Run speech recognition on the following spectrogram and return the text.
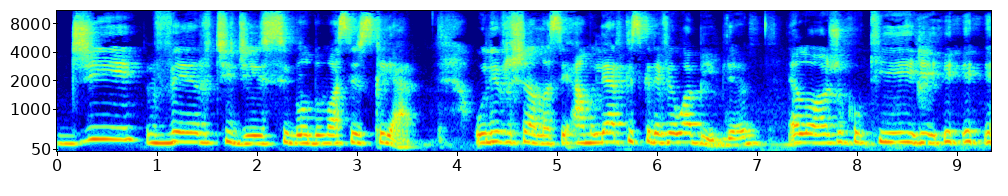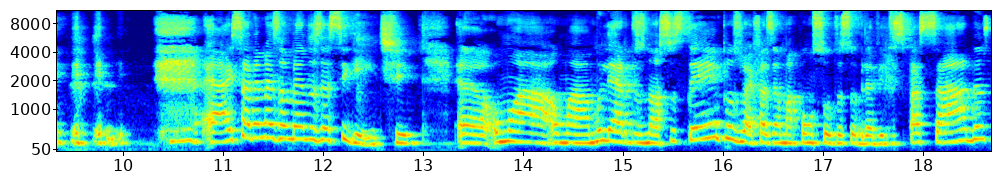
divertidíssimo do Moacir Scliar. O livro chama-se A Mulher que Escreveu a Bíblia. É lógico que. A história é mais ou menos a seguinte: é, uma, uma mulher dos nossos tempos vai fazer uma consulta sobre as vidas passadas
